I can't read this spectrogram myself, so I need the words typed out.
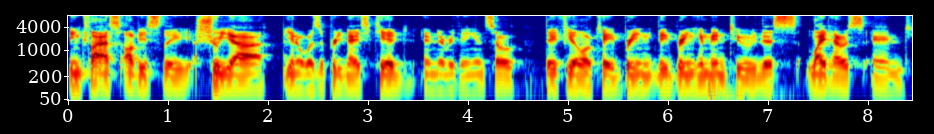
in class, obviously Shuya, you know, was a pretty nice kid and everything, and so they feel okay. Bring they bring him into this lighthouse and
